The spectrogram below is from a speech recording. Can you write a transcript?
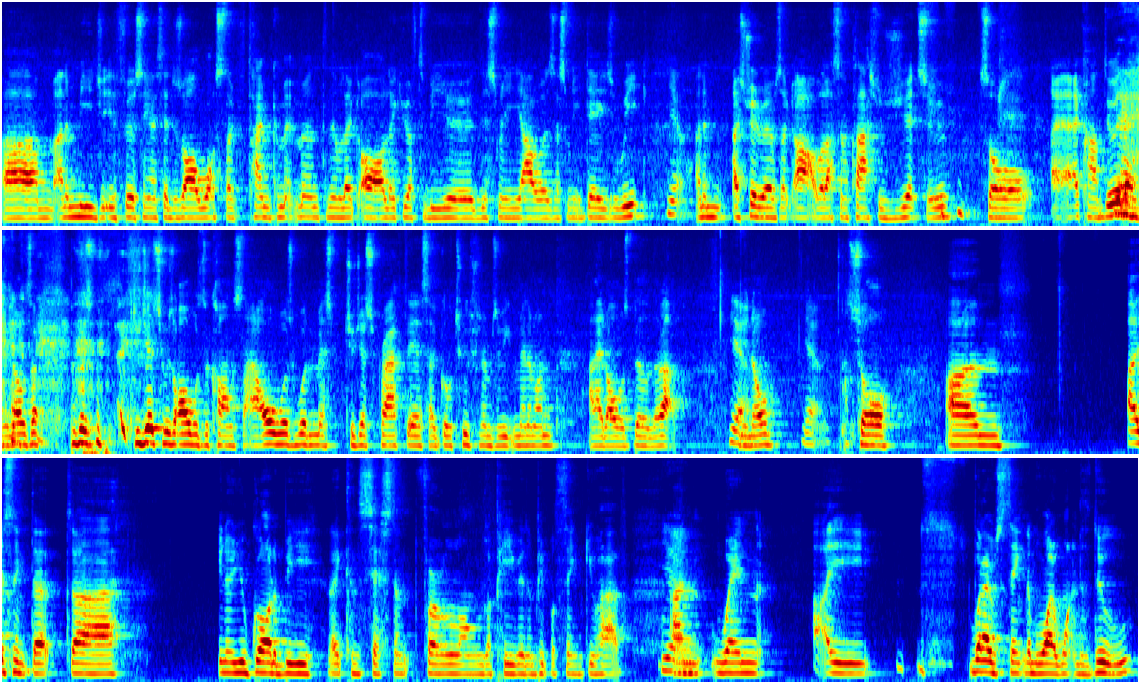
Um, and immediately the first thing I said was, "Oh, what's like the time commitment?" And they were like, "Oh, like you have to be here this many hours, this many days a week." yeah, And then I straight away was like, "Ah, well, that's in a class with jiu-jitsu, so I, I can't do it Yeah. then." You know, so, because jiu-jitsu was always the constant. I always would miss jiu-jitsu practice. I'd go two, three times a week minimum, and I'd always build it up. Yeah, You know, yeah, so um, I think that uh, you know you've got to be like consistent for a longer period than people think you have. yeah, And when I when I was thinking about what I wanted to do,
